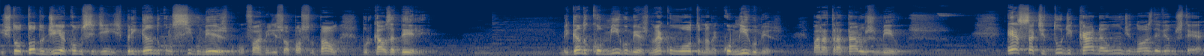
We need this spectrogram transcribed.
Estou todo dia, como se diz, brigando consigo mesmo, conforme disse o apóstolo Paulo, por causa dele. Brigando comigo mesmo, não é com o outro, não, é comigo mesmo, para tratar os meus. Essa atitude cada um de nós devemos ter.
